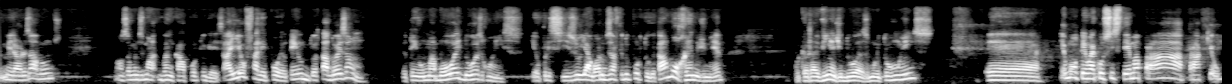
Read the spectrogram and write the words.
melhores, alunos, nós vamos bancar o português. Aí eu falei, pô, eu tenho, tá dois a um, eu tenho uma boa e duas ruins, eu preciso, e agora o desafio do Portugal, eu tava morrendo de medo, porque eu já vinha de duas muito ruins, é, eu montei um ecossistema para que eu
